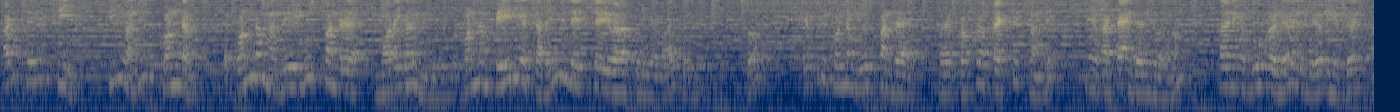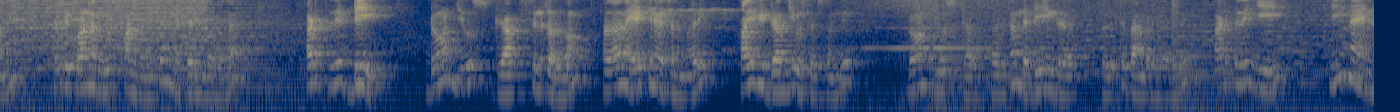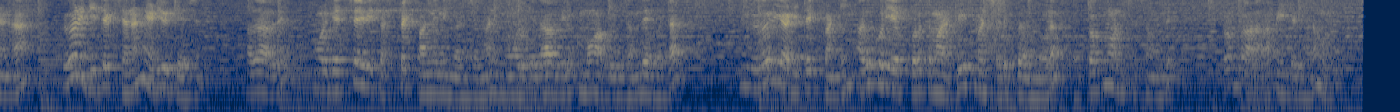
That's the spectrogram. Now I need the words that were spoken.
அடுத்தது சி சி வந்து கொண்டம் இந்த கொண்டம் வந்து யூஸ் பண்ணுற முறைகளும் இருக்குது கொண்டம் ஃபெயிலியர்ஸ் அடையும் இந்த ஹெச்ஐவி வரக்கூடிய வாய்ப்பு இருக்குது ஸோ எப்படி கொண்டம் யூஸ் பண்ணுற ப்ராப்பர் ப்ராக்டிஸ் வந்து நீங்கள் கட்டாயம் தெரிஞ்சு வரணும் அதை நீங்கள் கூகுளில் இதுலையோ நீங்கள் சர்ச் பண்ணி எப்படி கொண்டம் யூஸ் பண்ணுறதுக்கு நீங்கள் தெரிஞ்சு வருங்க அடுத்தது டி டோன்ட் யூஸ் ட்ரக்ஸ்னு சொல்லுவோம். அதாவது நான் ஏற்கனவே சொன்ன மாதிரி ஐவி ட்ரக் யூசர்ஸ் வந்து டோன்ட் யூஸ் ட்ரக்ஸ் அதுதான் இந்த டீன்ற எழுத்து பயன்படுத்துகிறது அடுத்தது இ ஈனா என்னென்னா ஏர்லி டிடெக்ஷன் அண்ட் எடியூகேஷன் அதாவது உங்களுக்கு ஹெச்ஐவி சஸ்பெக்ட் பண்ணினீங்கன்னு சொன்னால் நீங்கள் உங்களுக்கு ஏதாவது இருக்குமோ அப்படின்னு சந்தேகப்பட்டால் நீங்கள் ஏர்லியாக டிடெக்ட் பண்ணி அதுக்குரிய பொருத்தமான ட்ரீட்மெண்ட்ஸ் எடுப்பதன் மூலம் ப்ரொக்னோசிஸை வந்து ரொம்ப அழகாக மெயின்டைன் பண்ண முடியும்.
